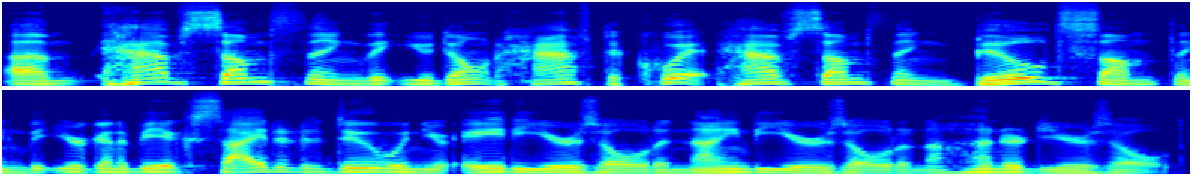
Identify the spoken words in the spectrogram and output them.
Um, have something that you don't have to quit. Have something, build something that you're going to be excited to do when you're 80 years old and 90 years old and 100 years old.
